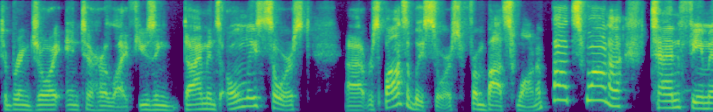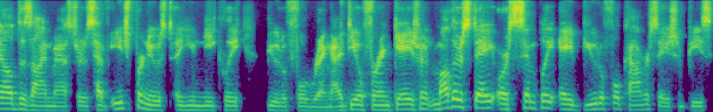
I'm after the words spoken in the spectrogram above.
to bring joy into her life using diamonds only sourced uh, responsibly sourced from Botswana. Botswana, 10 female design masters have each produced a uniquely beautiful ring, ideal for engagement, Mother's Day, or simply a beautiful conversation piece.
